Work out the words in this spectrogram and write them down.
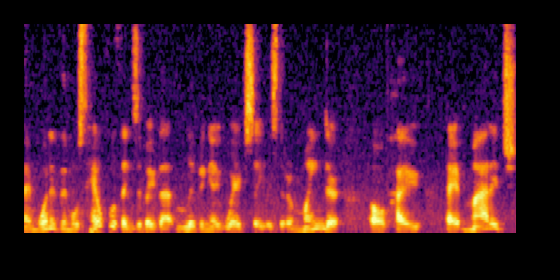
And one of the most helpful things about that Living Out website is the reminder of how uh, marriage,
